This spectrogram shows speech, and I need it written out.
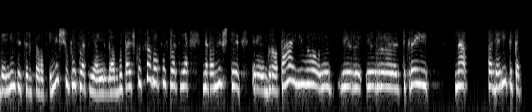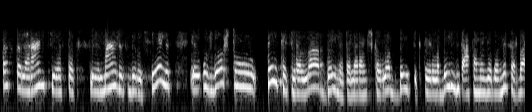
dalintis ir su optimiščių puslapyje ir galbūt aišku savo puslapyje, nepamiršti e, grotavimų ir, ir tikrai, na, padaryti, kad tas tolerancijos toks e, mažas virusėlis e, užgoštų tai, kas yra labai netolerantiška, labai piktai ir labai tapoma juodomis arba,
